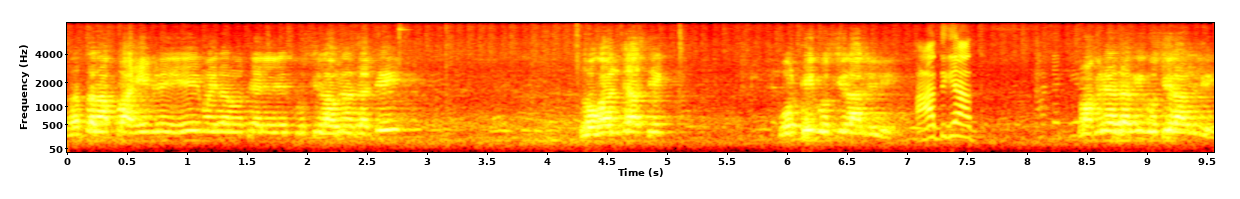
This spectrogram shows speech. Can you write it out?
रतनाप्पा हेगडे हे मैदान होते आलेले कुस्ती लावण्यासाठी. दोघांच्यात एक मोठी कुस्ती लागलेली. हात घ्या. बघण्यासारखी कुस्ती लागलेली.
